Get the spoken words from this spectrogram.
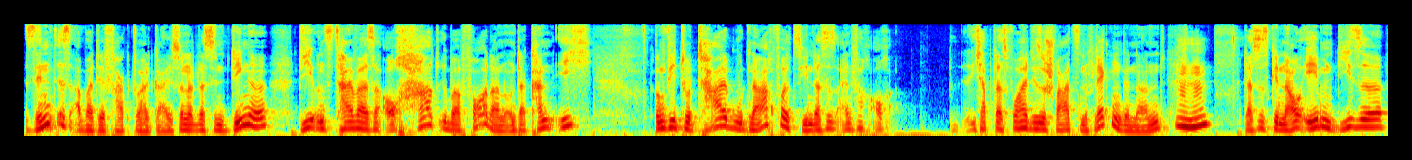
sind es aber de facto halt gar nicht, sondern das sind Dinge, die uns teilweise auch hart überfordern. Und da kann ich irgendwie total gut nachvollziehen, dass es einfach auch, ich habe das vorher diese schwarzen Flecken genannt, dass es genau eben diese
